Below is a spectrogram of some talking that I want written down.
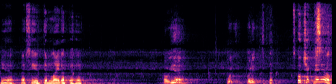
Yeah, I see a dim light up ahead. Oh yeah. What? But it, Let's go check that out.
